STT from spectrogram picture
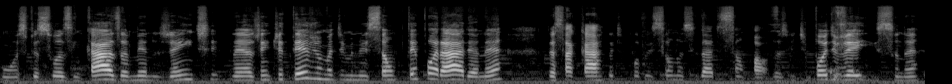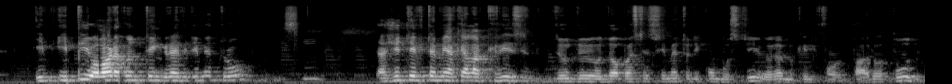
com, as pessoas em casa, menos gente, né? A gente teve uma diminuição temporária, né? dessa carga de poluição na cidade de São Paulo. A gente pode ver isso, né? E, e piora quando tem greve de metrô. Sim. A gente teve também aquela crise do, do, do abastecimento de combustível, lembra que parou tudo,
